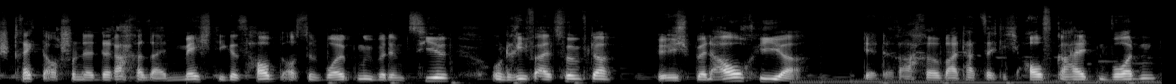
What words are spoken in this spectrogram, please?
streckte auch schon der Drache sein mächtiges Haupt aus den Wolken über dem Ziel und rief als Fünfter Ich bin auch hier. Der Drache war tatsächlich aufgehalten worden,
